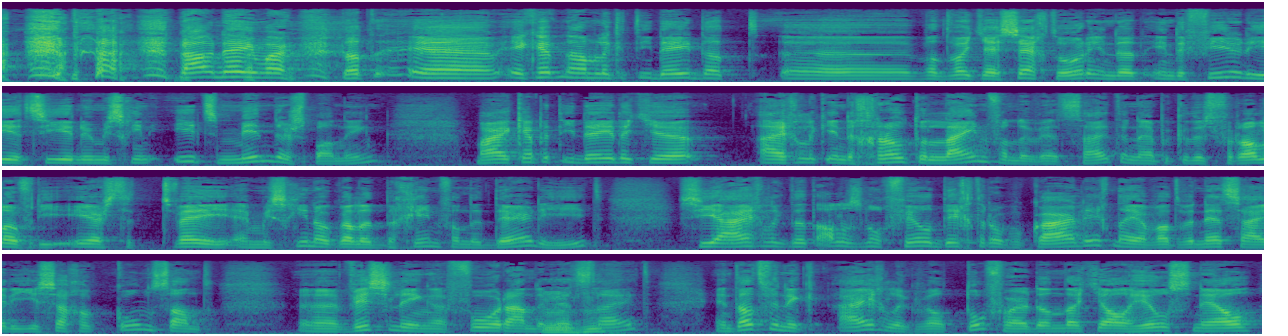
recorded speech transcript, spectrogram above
nou, nee, maar dat, uh, ik heb namelijk het idee dat. Uh, want wat jij zegt hoor, in de, in de vierde hit zie je nu misschien iets minder spanning. Maar ik heb het idee dat je eigenlijk in de grote lijn van de wedstrijd, en dan heb ik het dus vooral over die eerste twee en misschien ook wel het begin van de derde heat, zie je eigenlijk dat alles nog veel dichter op elkaar ligt. Nou ja, wat we net zeiden, je zag ook constant uh, wisselingen vooraan de mm -hmm. wedstrijd. En dat vind ik eigenlijk wel toffer dan dat je al heel snel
